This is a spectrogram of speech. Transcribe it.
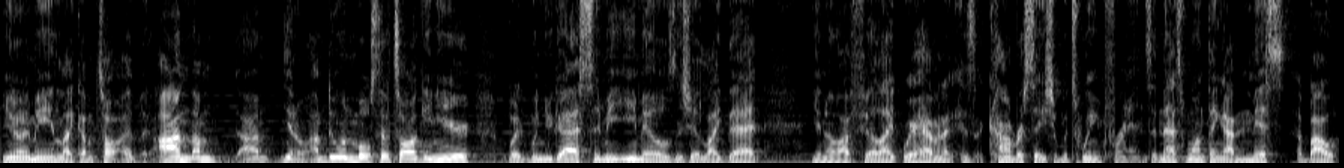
You know what I mean? Like I'm talking, I'm, I'm, I'm, you know, I'm doing most of the talking here, but when you guys send me emails and shit like that, you know, I feel like we're having a, a conversation between friends, and that's one thing I miss about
